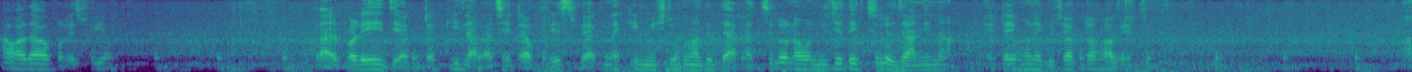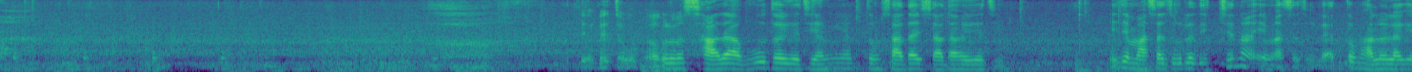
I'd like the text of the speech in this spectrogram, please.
খাওয়া দাওয়া করে শুয়ে। তারপরে এই যে একটা কী লাগাচ্ছে, এটা ফেস প্যাক না কি মিষ্টি তোমাদের দেখাচ্ছিল না, ও নিজে দেখছিল, জানি না। এটাই মনে কিছু একটা হবে। সাদা ভূত হয়ে গেছি, আমি একদম সাদাই সাদা হয়ে গেছি। এই যে মাসাজগুলো দিচ্ছে না, এই মাসাজগুলো এত ভালো লাগে,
